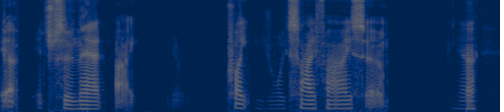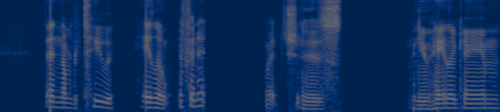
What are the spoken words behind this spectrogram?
Yeah, interested in that. I you know, quite enjoy sci-fi, so yeah. Then number two, Halo Infinite, which is a new Halo game.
